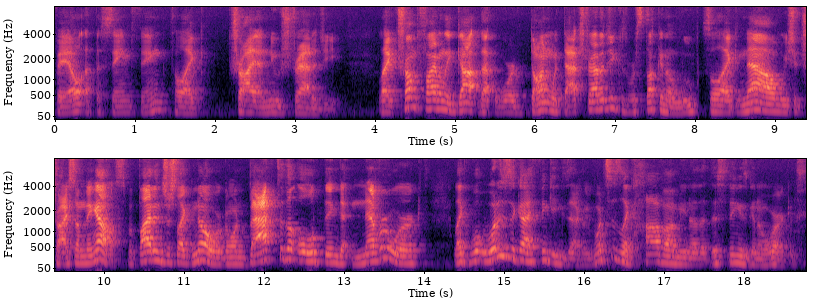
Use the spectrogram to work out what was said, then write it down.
fail at the same thing to like try a new strategy. Like Trump finally got that we're done with that strategy because we're stuck in a loop. So like now we should try something else. But Biden's just like, no, we're going back to the old thing that never worked. Like what what is the guy thinking exactly? What's his like hava amina that this thing is gonna work? It's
